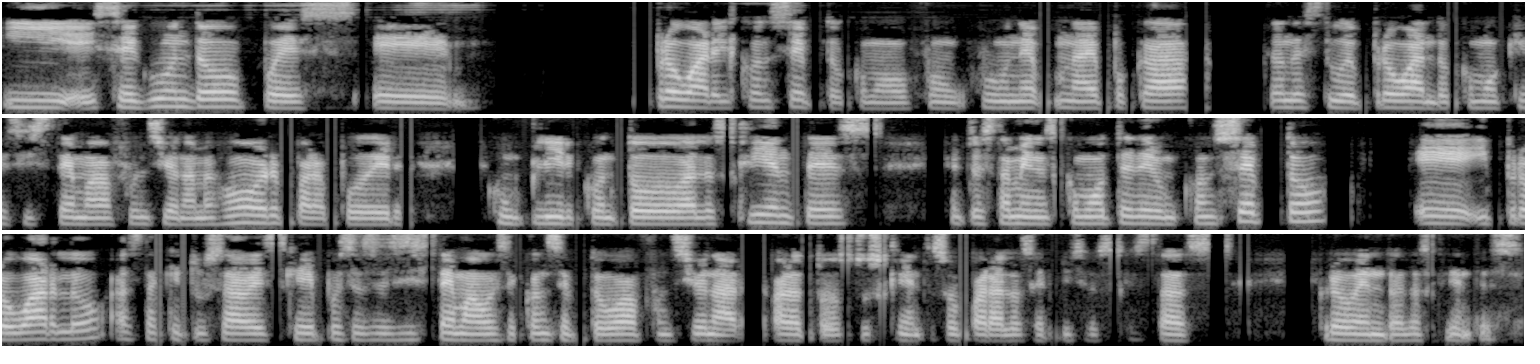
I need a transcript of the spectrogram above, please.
Y eh, segundo, pues eh, probar el concepto, como fue, una, una, época donde estuve probando como qué sistema funciona mejor para poder cumplir con todo a los clientes. Entonces también es como tener un concepto eh, y probarlo hasta que tú sabes que pues ese sistema o ese concepto va a funcionar para todos tus clientes o para los servicios que estás proveyendo a los clientes.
